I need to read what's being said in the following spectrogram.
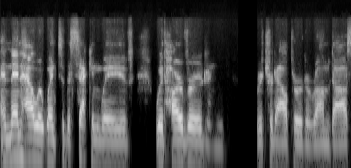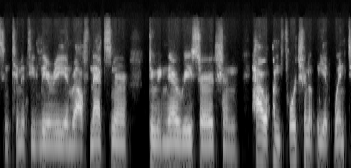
And then how it went to the second wave with Harvard and Richard Alpert or Ram Dass and Timothy Leary and Ralph Metzner doing their research and how unfortunately it went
